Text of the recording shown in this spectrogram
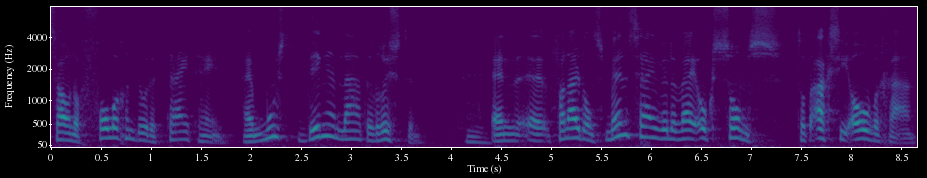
zou nog volgen door de tijd heen. Hij moest dingen laten rusten. En eh, vanuit ons mens zijn willen wij ook soms tot actie overgaan.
